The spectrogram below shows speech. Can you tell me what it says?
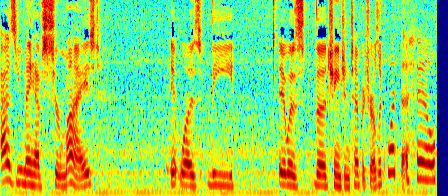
as you may have surmised, it was the it was the change in temperature. I was like, what the hell?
